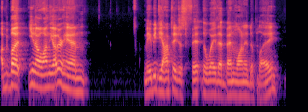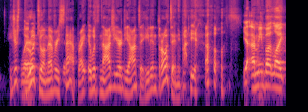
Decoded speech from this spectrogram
Uh, but you know, on the other hand, maybe Diontae just fit the way that Ben wanted to play. He just where, threw it to him every snap, right? It was Najee or Diontae. He didn't throw it to anybody else. Yeah, I mean, but like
